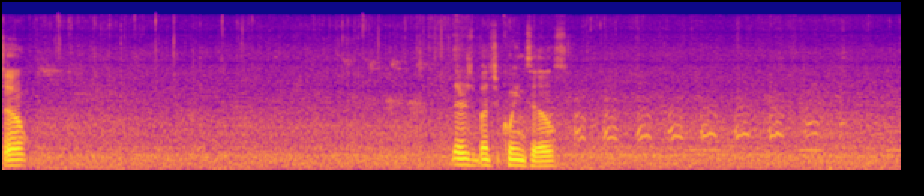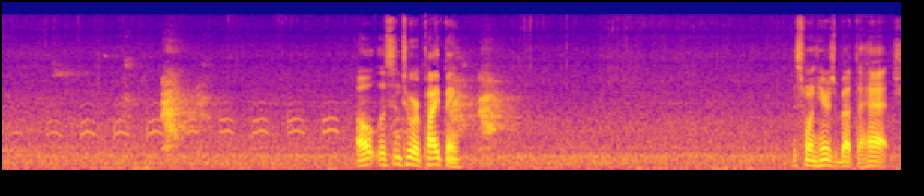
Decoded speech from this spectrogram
So there's a bunch of queen cells. Oh, listen to her piping. This one here's about to hatch.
